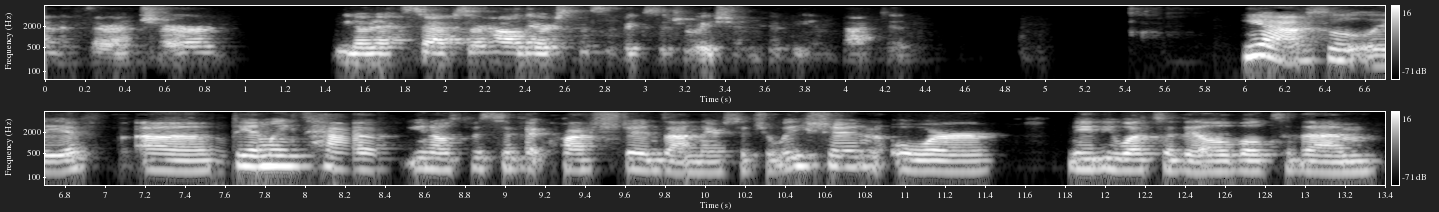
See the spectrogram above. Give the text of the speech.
them if they're unsure you know, next steps or how their specific situation could be impacted. Yeah, absolutely. If uh, families have, you know, specific questions on their situation or maybe what's available to them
